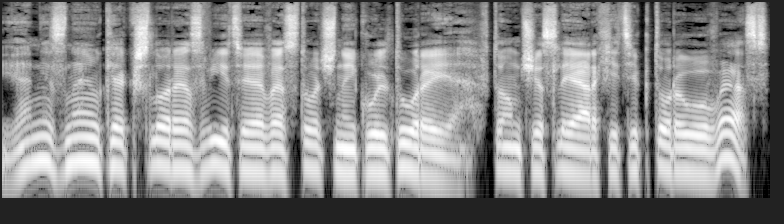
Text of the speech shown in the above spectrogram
Я не знаю, как шло развитие восточной культуры, в том числе архитектуры у вас,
